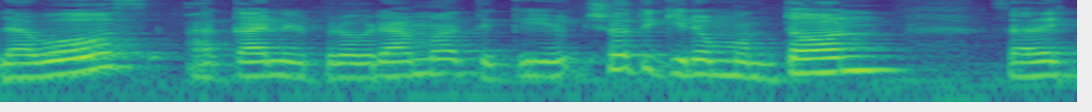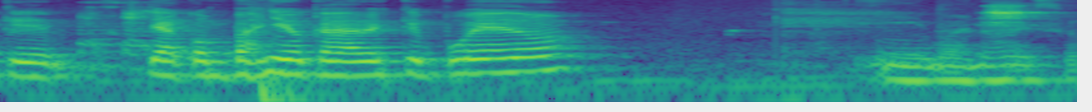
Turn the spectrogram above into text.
la voz acá en el programa. Te quiero, yo te quiero un montón, sabes que te acompaño cada vez que puedo. Y bueno, eso.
